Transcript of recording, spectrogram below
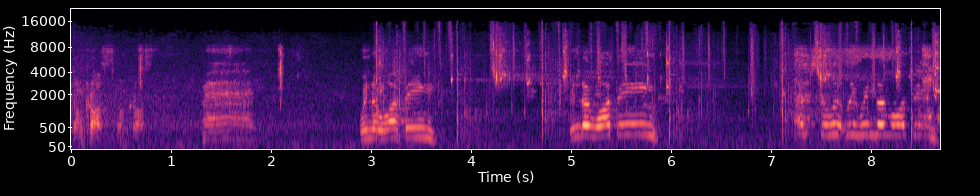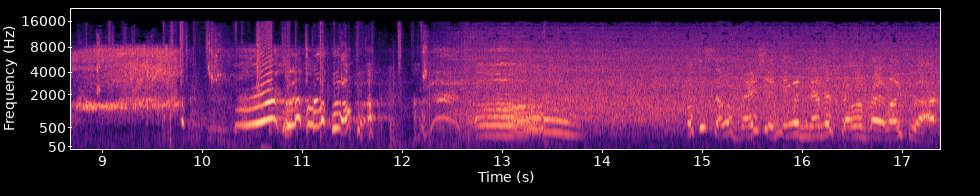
Gone cross. Gone cross. Man. Window wiping. Window wiping. Absolutely window wiping. oh. What's a celebration? He would never celebrate like that.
